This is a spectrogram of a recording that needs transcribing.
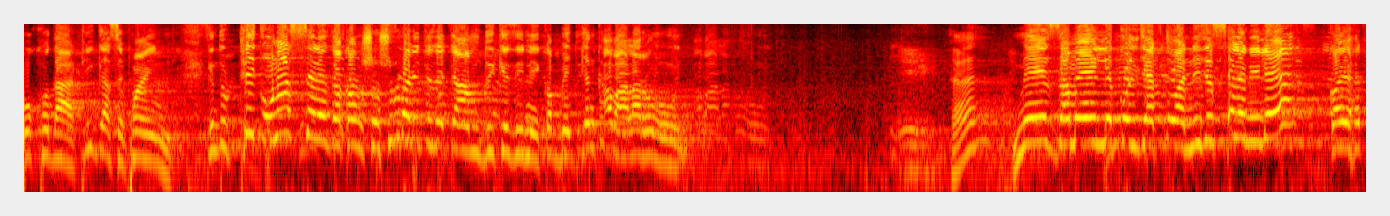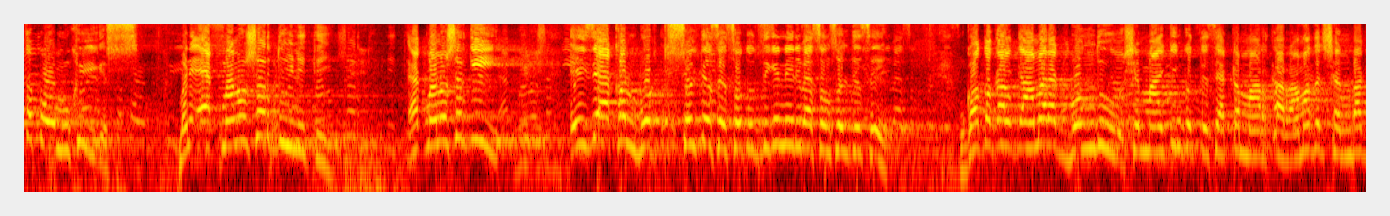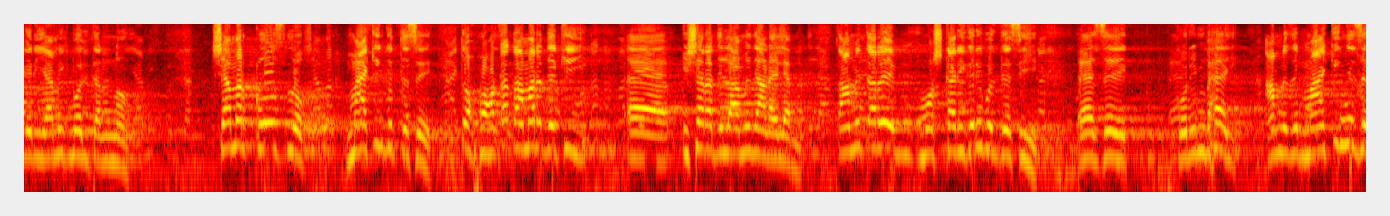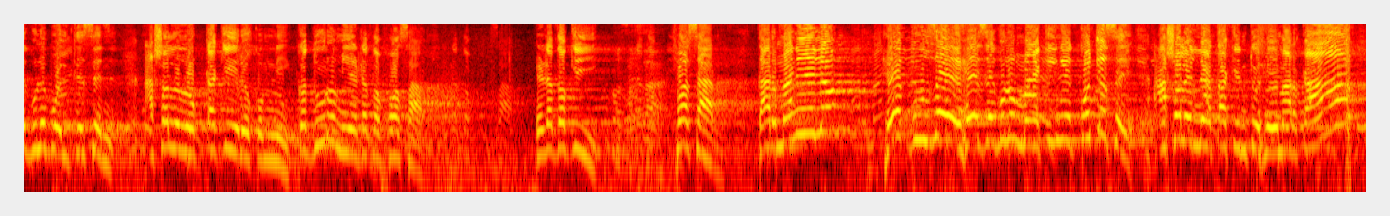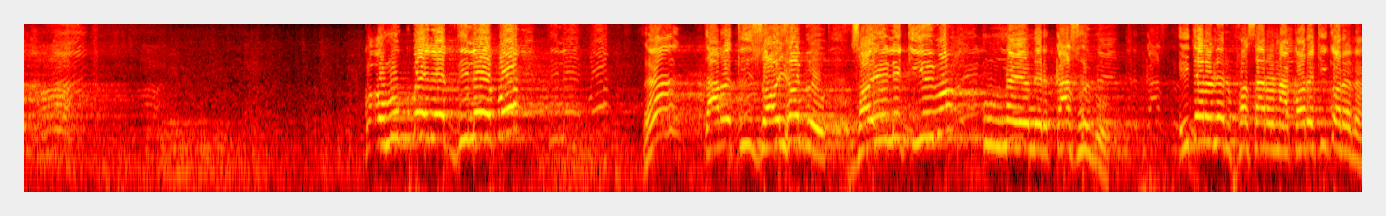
ও খোদা, ঠিক আছে ফাইন কিন্তু ঠিক ওনার ছেলে যখন শ্বশুর বাড়িতে যেতে আম দুই কেজি নেই কব বিজ্ঞান খাওয়া আলার মন হ্যাঁ? মেয়ে জামাই এলে কল যেত আর নিজের ছেলে নিলে কয় হয়তো বউ মুখী গেছে। মানে এক মানুষের দুই নীতি। এক মানুষের কি? এই যে এখন ভোট চলতেছে, চতুর্দিকে নির্বাচন চলতেছে। গতকালকে আমার এক বন্ধু, সে মাইকিং করতেছে একটা মার্কার, আমাদের সেনবাগেরই, আমি বলতাম না। সে আমার ক্লোজ লোক, মাইকিং করতেছে। তো হঠাৎ আমার দেখি ইশারা দিল, আমি দাঁড়াইলাম। তা আমি তারে মস্কারি করে বলতেছি যে করিম ভাই আমরা যে মাইকিং এ যেগুলো বলতেছেন, আসলে লোকটা কি এরকম নি? ক দূর মি, এটা তো ফসার এটা তো কি? ফসার তার মানে হইল, হে বুঝে, হে যেগুলো মাইকিং এ কইতেছে, আসলে নেতা কিন্তু হে মার্কা। অমুক বাইরে দিলে হ্যাঁ? তার কি জয় হইব? জয় হইলে কি হইব? উন্নয়নের কাজ হইব। এই ধরনের প্রচারণা করে, কি করে না?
